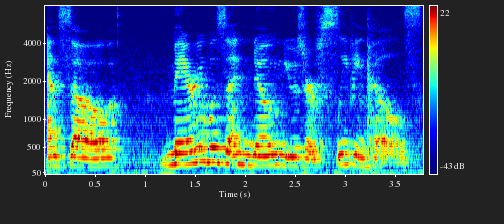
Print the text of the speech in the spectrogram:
and so mary was a known user of sleeping pills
